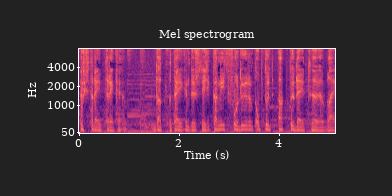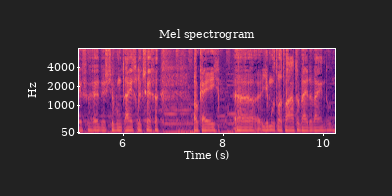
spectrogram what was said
een streep trekken. Dat betekent dus dat je kan niet voortdurend up-to- up-to-date eh, blijven. Dus je moet eigenlijk zeggen... oké, eh, je moet wat water bij de wijn doen.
